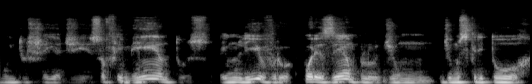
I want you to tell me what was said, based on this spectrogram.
muito cheia de sofrimentos. Tem um livro, por exemplo, de um, de um escritor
